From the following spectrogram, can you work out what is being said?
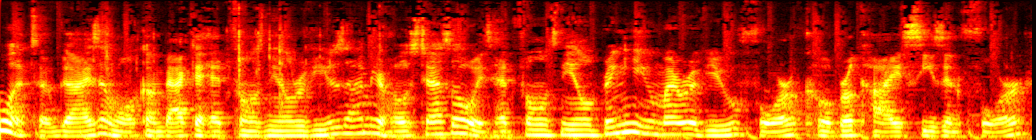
What's up, guys, and welcome back to Headphones Neil Reviews. I'm your host, as always, Headphones Neil, bringing you my review for Cobra Kai Season 4.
